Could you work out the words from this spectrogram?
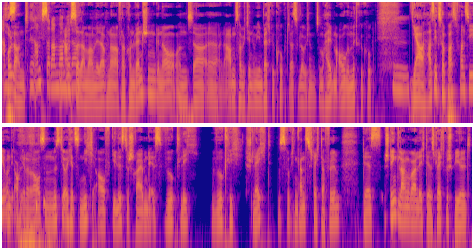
Amst- Holland. In Amsterdam waren In wir Amsterdam waren wir da auf einer, auf einer Convention, genau. Und da äh, abends habe ich den irgendwie im Bett geguckt. Da hast du, glaube ich, mit so einem halben Auge mitgeguckt. Hm. Ja, hast nichts verpasst, Franzi. Und auch ihr da draußen müsst ihr euch jetzt nicht auf die Liste schreiben. Der ist wirklich, wirklich schlecht. Das ist wirklich ein ganz schlechter Film. Der ist stinklangweilig, der ist schlecht gespielt.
